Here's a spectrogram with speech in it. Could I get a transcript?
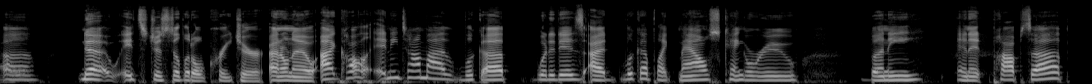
Uh no, it's just a little creature. I don't know. I call anytime I look up what it is, I look up like mouse, kangaroo, bunny, and it pops up.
